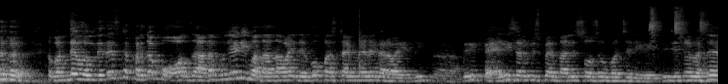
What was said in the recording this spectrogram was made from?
तो बंदे बोलते थे इसका खर्चा बहुत ज़्यादा मुझे नहीं पता था भाई देखो फ़र्स्ट टाइम मैंने करवाई थी। हाँ। मेरी पहली सर्विस पैंतालीस सौ से ऊपर चली गई थी जिसमें वैसे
